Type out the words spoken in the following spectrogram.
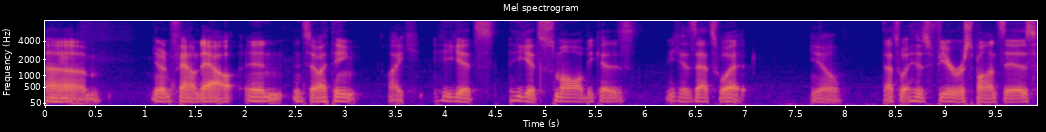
um, you know, and found out, and and so I think like he gets he gets small because because that's what, you know, that's what his fear response is.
